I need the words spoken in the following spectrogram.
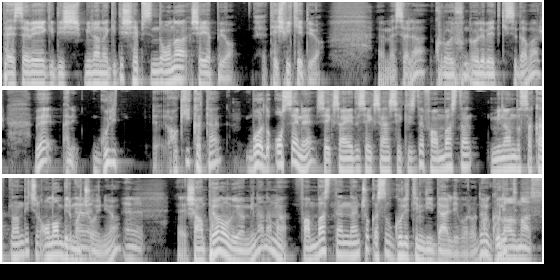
PSV'ye gidiş, Milan'a gidiş hepsinde ona şey yapıyor. E, teşvik ediyor. E, mesela Cruyff'un öyle bir etkisi de var ve hani Gullit e, hakikaten bu arada o sene 87-88'de Van Basten Milan'da sakatlandığı için 10-11 maç evet, oynuyor. Evet. Şampiyon oluyor Milan ama Van Basten'den çok asıl Gullit'in liderliği var orada. Akıl Gullit, almaz.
